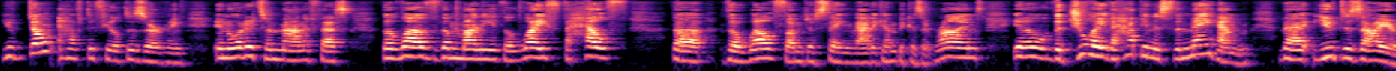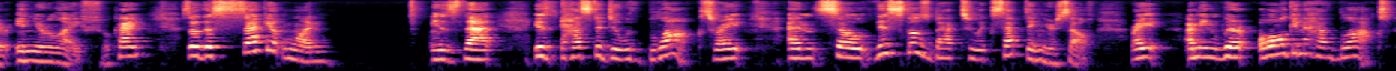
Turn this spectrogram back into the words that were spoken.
You don't have to feel deserving in order to manifest the love, the money, the life, the health, the the wealth i'm just saying that again because it rhymes you know the joy the happiness the mayhem that you desire in your life okay? So the second one is that is has to do with blocks right? And so this goes back to accepting yourself right? I mean we're all going to have blocks.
